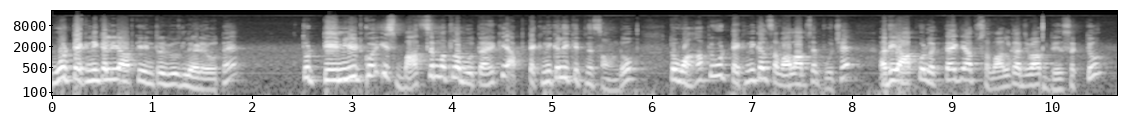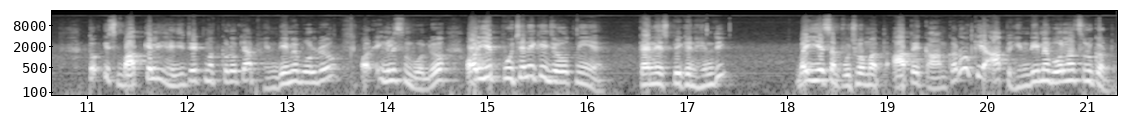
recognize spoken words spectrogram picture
वो टेक्निकली आपके इंटरव्यूज़ ले रहे होते हैं तो टीम लीड को इस बात से मतलब होता है कि आप टेक्निकली कितने साउंड हो? तो वहाँ पे वो टेक्निकल सवाल आपसे पूछे। यदि आपको लगता है कि आप सवाल का जवाब दे सकते हो तो इस बात के लिए हेजिटेट मत करो कि आप हिंदी में बोल रहे हो और इंग्लिश में बोल रहे हो। और ये पूछने की ज़रूरत नहीं है can you speak in Hindi भाई ये सब पूछो मत। आप एक काम करो कि आप हिंदी में बोलना शुरू कर दो।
